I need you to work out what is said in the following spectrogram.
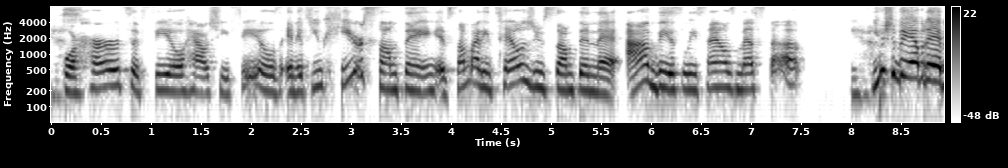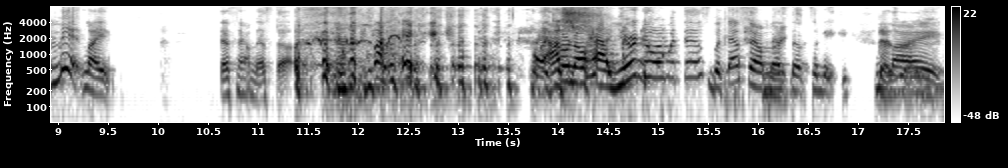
yes. for her to feel how she feels. And if you hear something, if somebody tells you something that obviously sounds messed up, yeah. you should be able to admit, like, that sound messed up. like, like, I don't know how you're doing with this, but that sound messed right. up to me. That's like, right.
